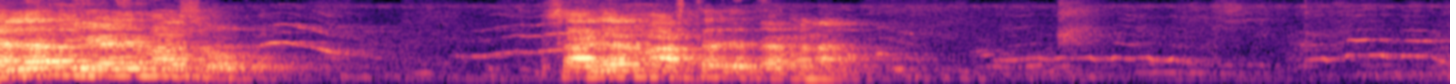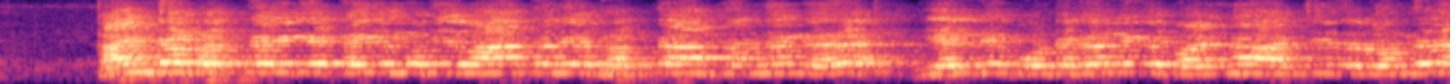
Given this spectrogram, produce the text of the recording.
ಎಲ್ಲರೂ ಹೇಳಿ ಮಾಡಿಸ್ಬೇಕು. ಶಾಲೆಯ ಮಾಸ್ತರ್ ಇದ್ದಾಗ ನಾ ಕಂಡ ಭಕ್ತರಿಗೆ ಕೈ ಮುಗಿಯುವ ಆತನೇ ಭಕ್ತ ಅಂತಂದಂಗ ಎಲ್ಲಿ ಗುಂಡಗಲ್ಲಿಗೆ ಬಣ್ಣ ಹಚ್ಚಿದ್ರು ಅಂದ್ರೆ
